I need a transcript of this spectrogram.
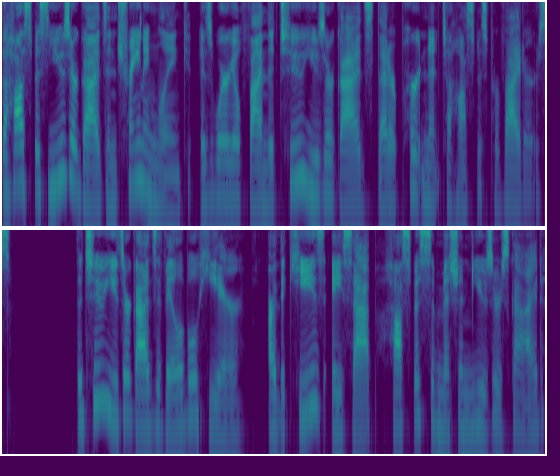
The Hospice User Guides and Training link is where you'll find the two user guides that are pertinent to hospice providers. The two user guides available here are the QIES ASAP Hospice Submission Users Guide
